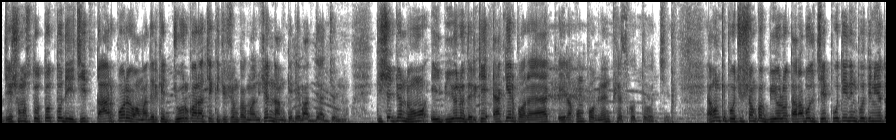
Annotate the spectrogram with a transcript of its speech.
যে সমস্ত তথ্য দিয়েছি, তারপরেও আমাদেরকে জোর করাচ্ছে কিছু সংখ্যক মানুষের নাম কেটে বাদ দেওয়ার জন্য। কিসের জন্য? এই বিওলোদেরকে একের পর এক এরকম প্রবলেম ফেস করতে হচ্ছে। এমনকি প্রচুর সংখ্যক বিওলো তারা বলছে প্রতিদিন প্রতিনিয়ত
